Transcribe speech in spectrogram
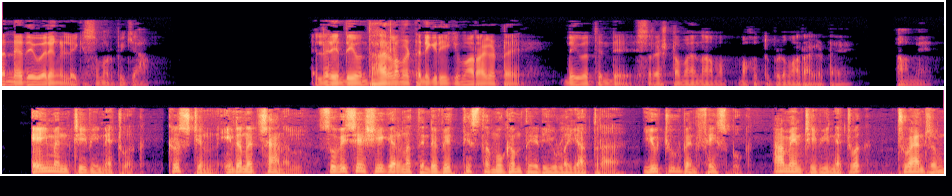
തന്നെ ദൈവരങ്ങളിലേക്ക് സമർപ്പിക്കാം. എല്ലാവരെയും ദൈവം ധാരാളമായിട്ട് അനുഗ്രഹിക്കുമാറാകട്ടെ. ദൈവത്തിന്റെ ശ്രേഷ്ഠമായ നാമം മഹത്വപ്പെടുമാറാകട്ടെ. ആമേ Amen T V network Christian internet channel സുവിശേഷീകരണത്തിന്റെ വ്യത്യസ്ത മുഖം തേടിയുള്ള യാത്ര YouTube and Facebook. Amen T V network Trivandrum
